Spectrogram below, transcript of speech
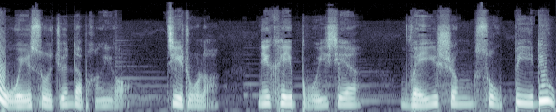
有维素菌的朋友，记住了，你可以补一些维生素 B 六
